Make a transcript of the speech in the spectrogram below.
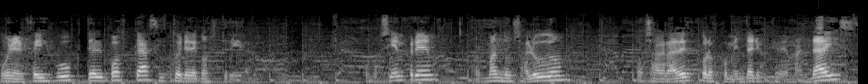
o en el Facebook del podcast Historia de Construida. Como siempre, os mando un saludo os agradezco los comentarios que me mandáis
